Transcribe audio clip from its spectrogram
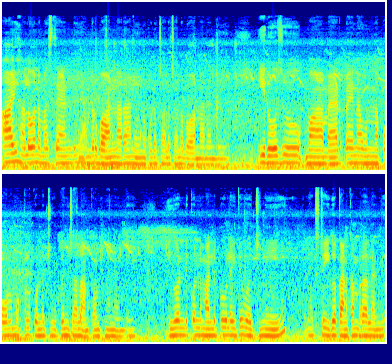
హాయ్ హలో నమస్తే అండి. అందరూ బాగున్నారా? నేను కూడా చాలా చాలా బాగున్నానండి. ఈరోజు మా మేడ పైన ఉన్న పూల మొక్కలు కొన్ని చూపించాలనుకుంటున్నానండి. ఇగోండి కొన్ని మల్లెపూలు అయితే వచ్చినాయి. నెక్స్ట్ ఇగో కనకంబరాలండి.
